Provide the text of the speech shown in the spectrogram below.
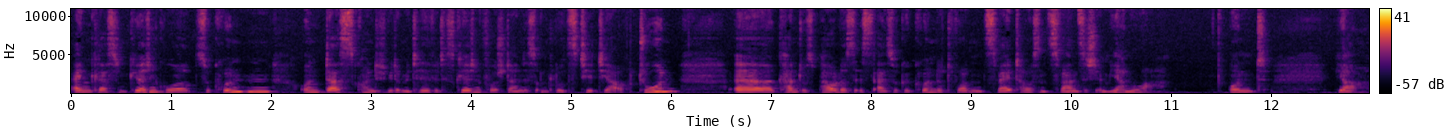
einen klassischen Kirchenchor zu gründen und das konnte ich wieder mit Hilfe des Kirchenvorstandes und Lutz Tiet ja auch tun. Äh, Cantus Paulus ist also gegründet worden 2020 im Januar. Und ja,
